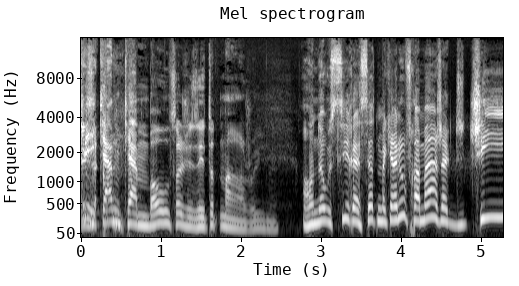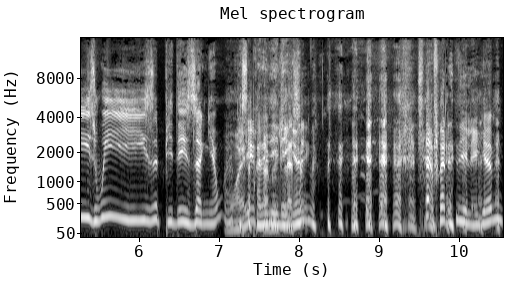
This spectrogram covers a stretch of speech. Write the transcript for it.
Les cannes Campbell, ça, je les ai toutes mangées. On a aussi recette macaroni au fromage avec du cheese whiz puis des oignons. hein, ça prenait des légumes. ça prenait des légumes.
